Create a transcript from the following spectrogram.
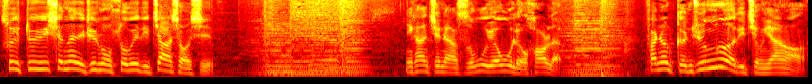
所以对于现在的这种所谓的假消息，你看今天是五月五六号了，反正根据我的经验啊。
